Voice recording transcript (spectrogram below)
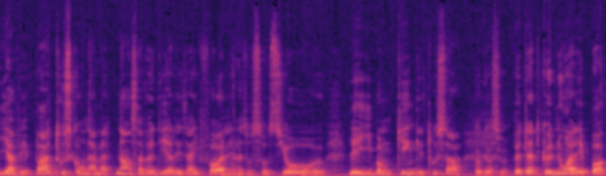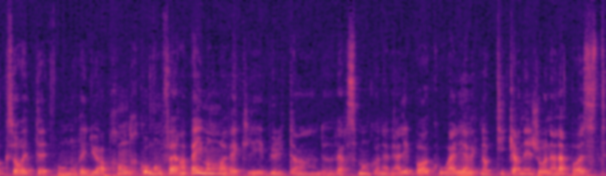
Il n'y avait pas tout ce qu'on a maintenant. Ça veut dire les iPhones, les réseaux sociaux, euh, les e-banking et tout ça. Bien sûr. Peut-être que nous, à l'époque, aurait on aurait dû apprendre comment faire un paiement avec les bulletins de versement qu'on avait à l'époque, ou aller Mhm. avec nos petits carnets jaunes à la poste,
